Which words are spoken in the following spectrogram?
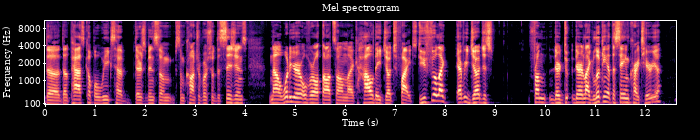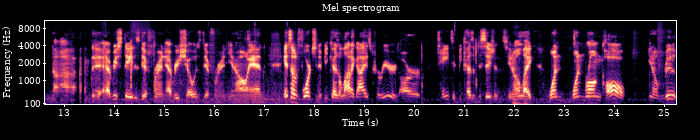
The the past couple weeks have there's been some some controversial decisions. Now, what are your overall thoughts on like how they judge fights? Do you feel like every judge is from they're they're like looking at the same criteria? Nah, every state is different. Every show is different, you know, and it's unfortunate because a lot of guys' careers are tainted because of decisions. You know, mm-hmm. like one one wrong call you know, really,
